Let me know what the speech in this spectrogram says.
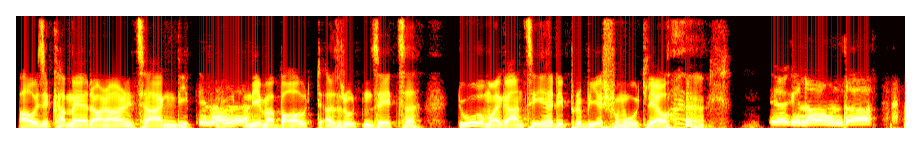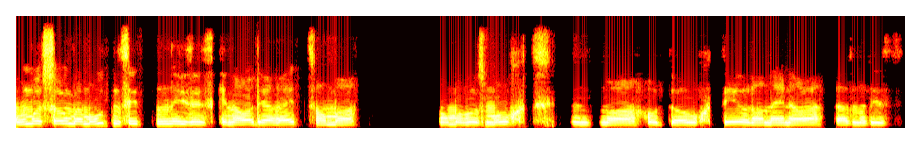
Pause kann man ja dann auch nicht sagen. Die genau, Routen, ja. die man baut als Routensetzer, du mal ganz sicher, die probierst vermutlich auch. ja genau, und da, man muss sagen, beim Routensetzen ist es genau der Reiz, wenn man wenn man was macht und man hat auch 10 oder 9 Jahre, dass man das,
